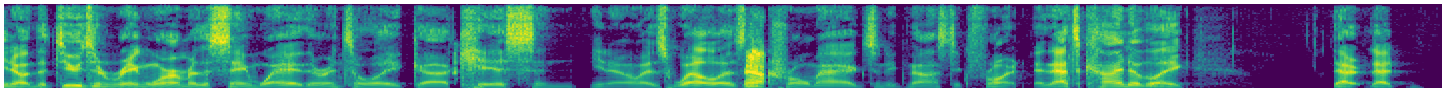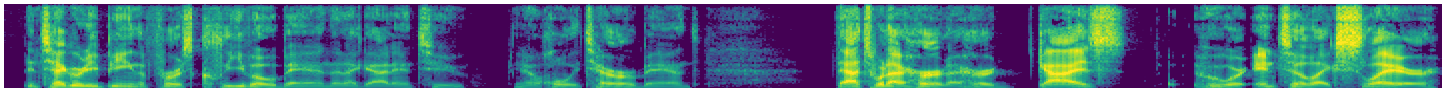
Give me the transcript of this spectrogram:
you know the dudes in Ringworm are the same way. They're into like uh, Kiss and you know as well as Yeah. the Cro-Mags and Agnostic Front, and that's kind of like that that Integrity being the first Clevo band that I got into, you know, Holy Terror band. That's what I heard. I heard guys who were into like Slayer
